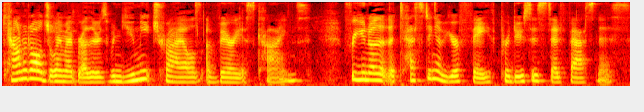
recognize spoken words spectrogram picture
Count it all joy, my brothers, when you meet trials of various kinds. For you know that the testing of your faith produces steadfastness,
